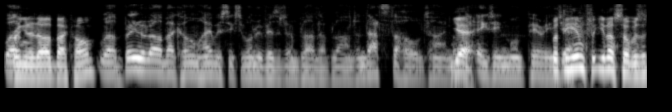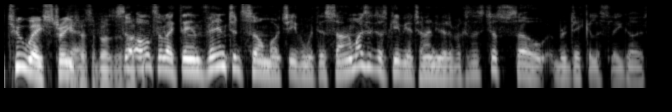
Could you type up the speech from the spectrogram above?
Well- bringing it all back home. Well, bringing it all back home, Highway 61 Revisited and blah, blah, blah. and that's the whole time. Yeah. the 18 month period. But yeah. the influ- you know, so it was a two way street, Yeah. I suppose. So what- also, like they invented so much, even with this song. I might as well just give you a tiny bit of it because it's just so ridiculously good.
